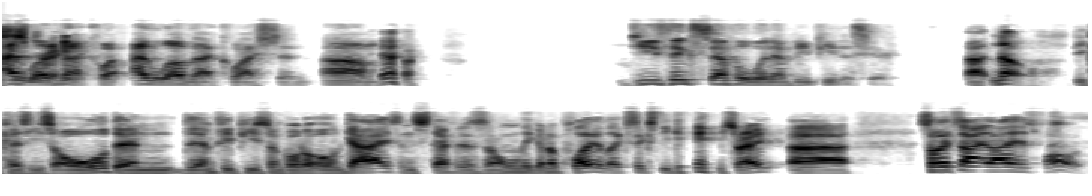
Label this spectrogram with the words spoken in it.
I love great. that. Que- I love that question. Um, yeah. Do you think Steph will win MVP this year? Uh, no, because he's old and the MVPs don't go to old guys, and Steph is only going to play like 60 games, right? Uh, so it's not, not, his fault,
